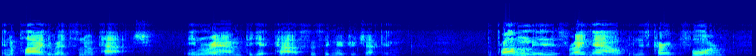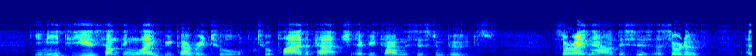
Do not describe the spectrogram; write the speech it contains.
and apply the Redsn0w patch in RAM to get past the signature checking. The problem is, right now, in its current form, you need to use something like Recovery Tool to apply the patch every time the system boots. So right now, this is a sort of a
